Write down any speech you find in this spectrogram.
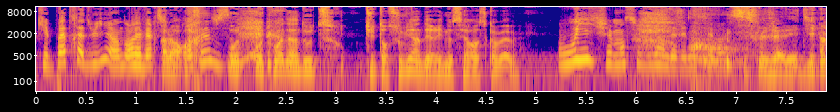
qui est pas traduit hein, dans la version Alors, française. ôte- ôte-moi d'un doute. Tu t'en souviens des rhinocéros quand même? Oui, je m'en souviens des rhinocéros. C'est ce que j'allais dire.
